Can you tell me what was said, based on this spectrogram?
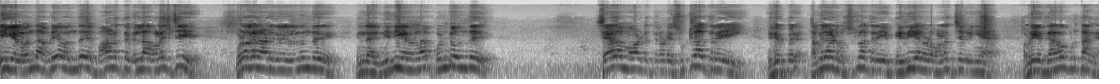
நீங்கள் வந்து அப்படியே வந்து வானத்தை வெள்ளா வளைச்சி உலக நாடுகளிலிருந்து இந்த நிதிகள் எல்லாம் கொண்டு வந்து சேலம் மாவட்டத்தினுடைய சுற்றுலாத்துறை மிகப்பெரிய தமிழ்நாடு சுற்றுலாத்துறையை பெரிய அளவில் வளர்ச்சிடுவீங்க அப்படிங்கிறதுக்காக கொடுத்தாங்க.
